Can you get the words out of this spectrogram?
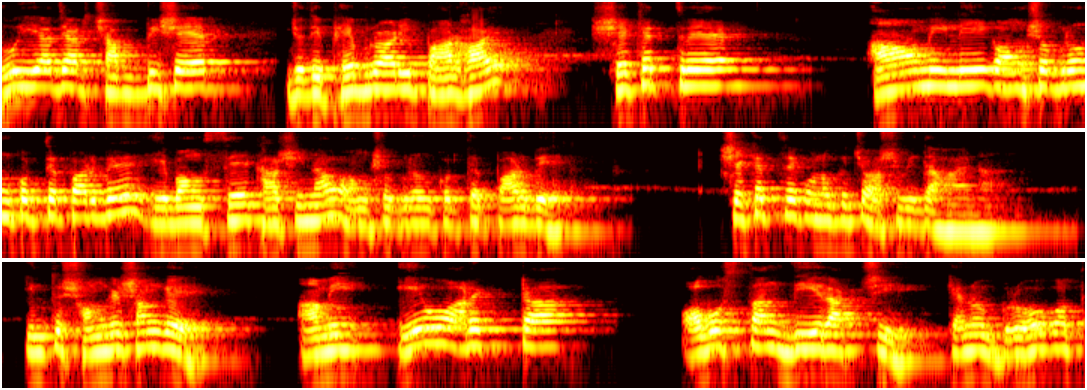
দুই হাজার ছাব্বিশের যদি ফেব্রুয়ারি পার হয়, সেক্ষেত্রে আওয়ামী লীগ অংশগ্রহণ করতে পারবে এবং শেখ হাসিনাও অংশগ্রহণ করতে পারবে। সেক্ষেত্রে কোনো কিছু অসুবিধা হয় না। কিন্তু সঙ্গে সঙ্গে আমি এও আরেকটা অবস্থান দিয়ে রাখছি, কেন গ্রহগত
